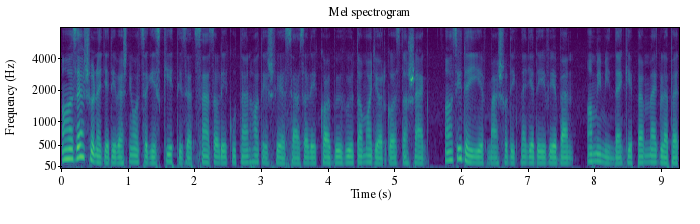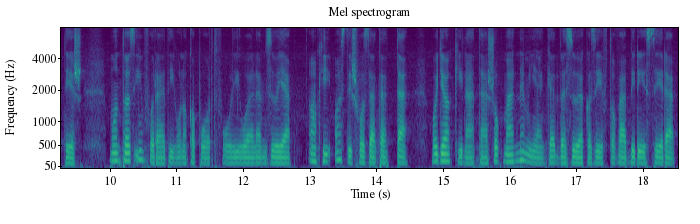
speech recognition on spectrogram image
Az első negyedéves 8,2% után 6,5%-kal bővült a magyar gazdaság az idei év második negyedévében, ami mindenképpen meglepetés, mondta az Inforádiónak a portfólió elemzője, aki azt is hozzátette, hogy a kilátások már nem ilyen kedvezőek az év további részére.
